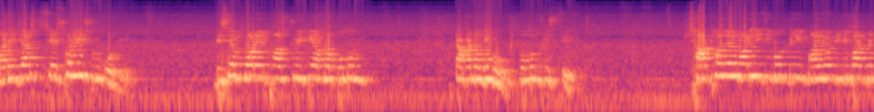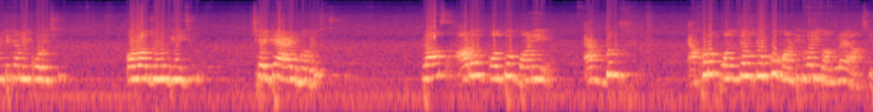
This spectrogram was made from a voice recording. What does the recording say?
মানে জাস্ট শেষ হলেই শুরু করবে। ডিসেম্বরের ফার্স্ট উইকে আমরা প্রথম টাকাটা দেবো, প্রথম কিস্তি। ষাট হাজার বাড়ি ইতিমধ্যেই মাইনরিটি ডিপার্টমেন্ট থেকে আমি করেছি, করার জন্য দিয়েছি, সেইটা অ্যাড হবে। প্লাস আরও কত বাড়ি, একদম এখনও পঞ্চাশ লক্ষ মাটির বাড়ি বাংলায় আছে।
